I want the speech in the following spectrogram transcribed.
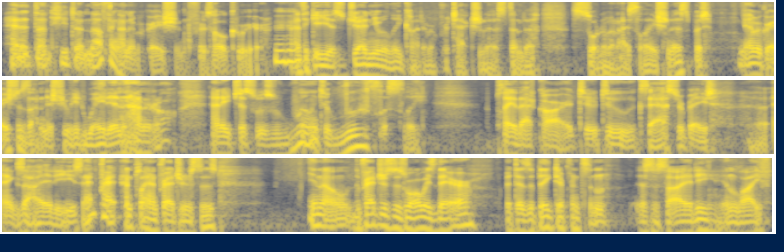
Had it done, he'd done nothing on immigration for his whole career. Mm-hmm. I think he is genuinely kind of a protectionist and a sort of an isolationist, but immigration is not an issue he'd weighed in on at all. And he just was willing to ruthlessly play that card to to exacerbate uh, anxieties and pre- and plan prejudices. You know, the prejudices are always there, but there's a big difference in a society in life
